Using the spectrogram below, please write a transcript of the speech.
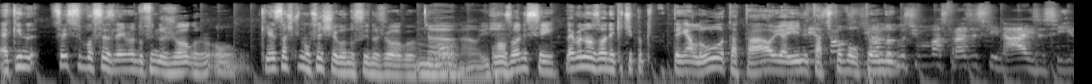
É que, não sei se vocês lembram do fim do jogo. Ou, que esse acho que não sei se chegou no fim do jogo. Não, o, não. Ixi. Lonzone sim. Lembra o Lonzone que, tipo, que tem a luta e tal, e aí ele tá, tipo, voltando. Diálogos, tipo, umas frases finais, assim.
